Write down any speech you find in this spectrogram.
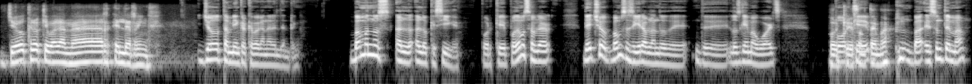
Yo creo que va a ganar el de Ring. Yo también creo que va a ganar el Den Ring. Vámonos a, lo- a lo que sigue, porque podemos hablar. De hecho, vamos a seguir hablando de, de los Game Awards. Porque, es un tema. Va- es un tema.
